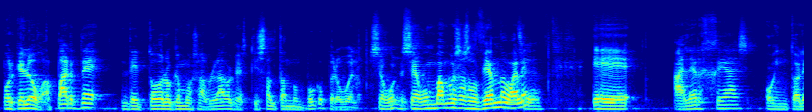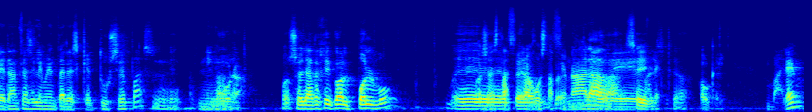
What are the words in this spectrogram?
Porque luego, aparte de todo lo que hemos hablado, que estoy saltando un poco, pero bueno, según, según vamos asociando, ¿vale? Sí. Eh, alergias o intolerancias alimentarias que tú sepas, Ni- ninguna. nada. Soy alérgico al polvo. Eh, O sea, pero- algo estacional, nada, algo de- sí, vale. sí, Ok, vale.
